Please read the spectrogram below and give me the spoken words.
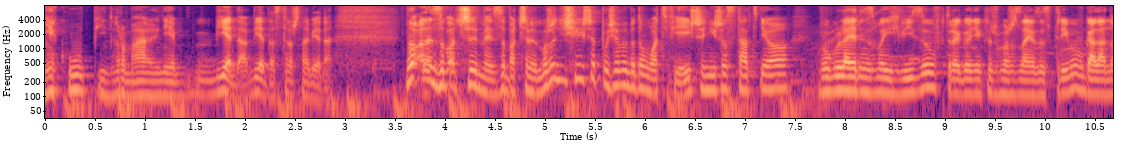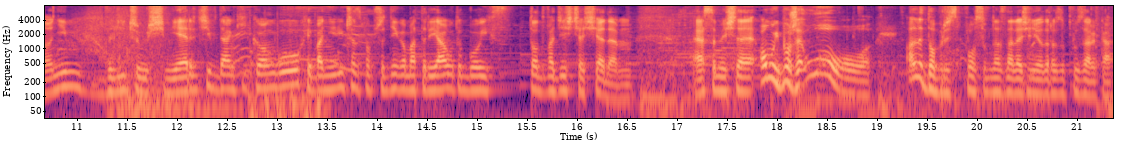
nie kupi normalnie, bieda, bieda, straszna bieda. No ale zobaczymy, zobaczymy. Może dzisiejsze poziomy będą łatwiejsze niż ostatnio. W ogóle jeden z moich widzów, którego niektórzy może znają ze streamów, Galanonim, wyliczył śmierci w Donkey Kongu. Chyba nie licząc poprzedniego materiału, to było ich 127. A ja sobie myślę, o mój Boże, wow, ale dobry sposób na znalezienie od razu puzelka.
